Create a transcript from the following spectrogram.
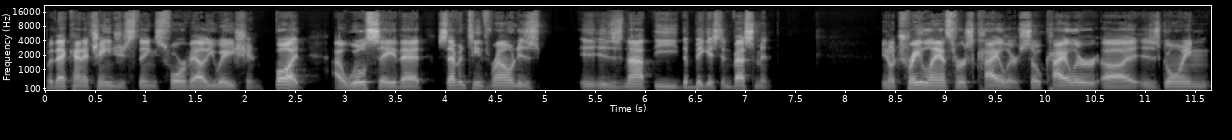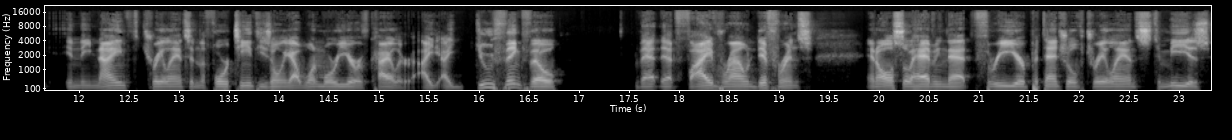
but that kind of changes things for valuation. But I will say that 17th round is is not the the biggest investment. You know, Trey Lance versus Kyler. So Kyler uh, is going in the ninth, Trey Lance in the 14th. He's only got one more year of Kyler. I, I do think though that that five round difference and also having that three year potential of Trey Lance to me is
